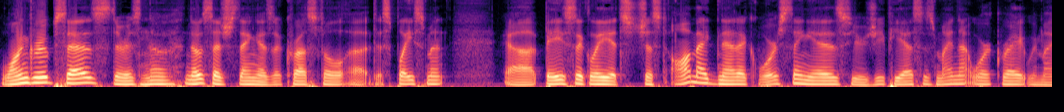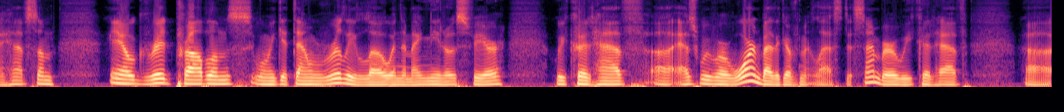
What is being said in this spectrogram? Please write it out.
One group says there is no no such thing as a crustal uh, displacement. Uh, basically, it's just all magnetic. Worst thing is your GPSs might not work right. We might have some, you know, grid problems when we get down really low in the magnetosphere. We could have, uh, as we were warned by the government last December, we could have uh,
